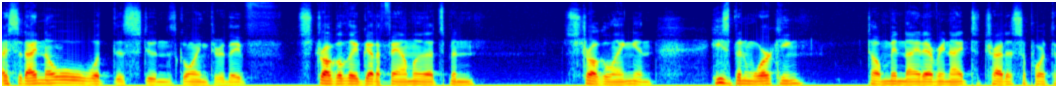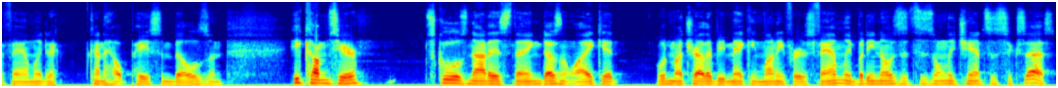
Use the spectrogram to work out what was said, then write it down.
I said, I know what this student's going through. They've struggled. They've got a family that's been struggling, and he's been working till midnight every night to try to support the family to kind of help pay some bills. And he comes here. School's not his thing. Doesn't like it. Would much rather be making money for his family, but he knows it's his only chance of success.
